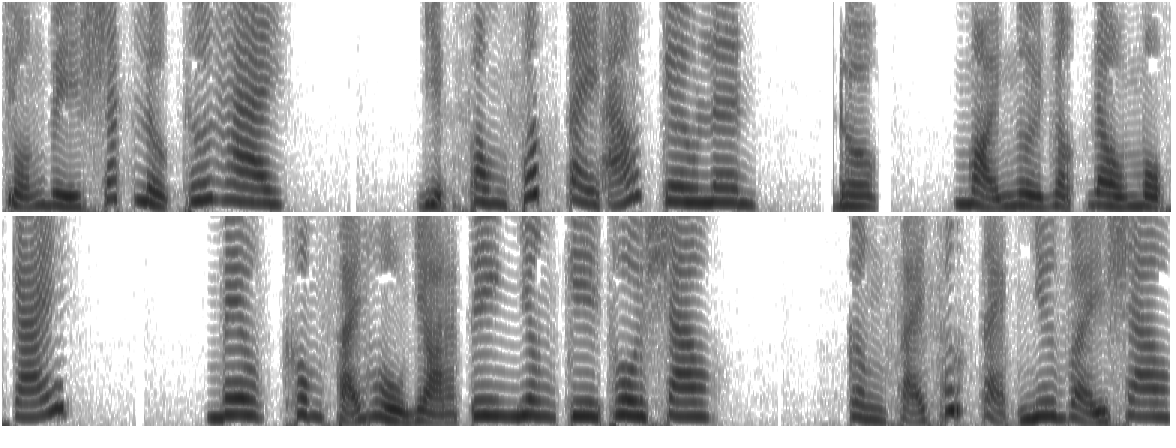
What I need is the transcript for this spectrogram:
Chuẩn bị sách lược thứ hai. Dịch phong phất tay áo kêu lên. Được. Mọi người gật đầu một cái. Mèo không phải hù dọa tiên nhân kia thôi sao? Cần phải phức tạp như vậy sao?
